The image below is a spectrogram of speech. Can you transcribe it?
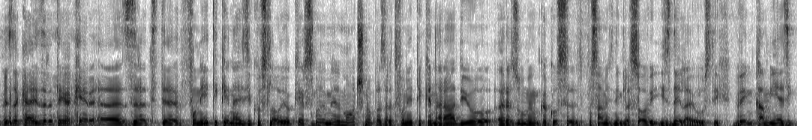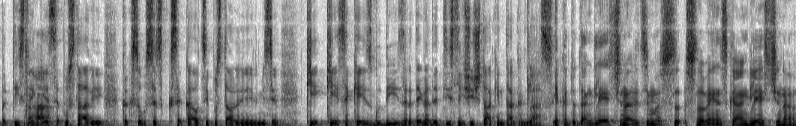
veš zakaj? Zaradi tega, ker uh, zaradi fonetike na jezikoslovju, ker smo imeli močno, pa zaradi fonetike na radiju, razumem, kako se posamezni glasovi izdelajo v ustih. Vem, kam jezik pritisne, Aha. kje se postavi, kako so vse sekavci postavljeni, mislim, kje, kje se kaj zgodi, zaradi tega, da ti slišiš tak in tak glas. Je kot tudi angliščina, recimo slovenska angliščina,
